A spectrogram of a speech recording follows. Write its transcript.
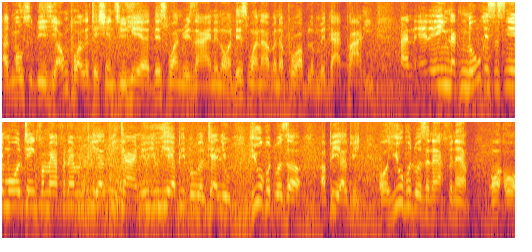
at most of these young politicians, you hear this one resigning or this one having a problem with that party. And it ain't nothing new. It's the same old thing from FNM and PLP time. You you hear people will tell you Hubert was a, a PLP or Hubert was an FNM or, or,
